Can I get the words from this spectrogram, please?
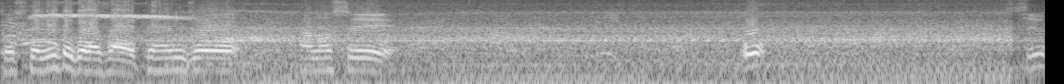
そして見てください。天井楽しい。お。出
